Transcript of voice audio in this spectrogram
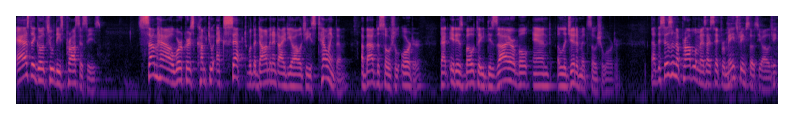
as they go through these processes, somehow workers come to accept what the dominant ideology is telling them about the social order, that it is both a desirable and a legitimate social order. Now, this isn't a problem, as I said, for mainstream sociology,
